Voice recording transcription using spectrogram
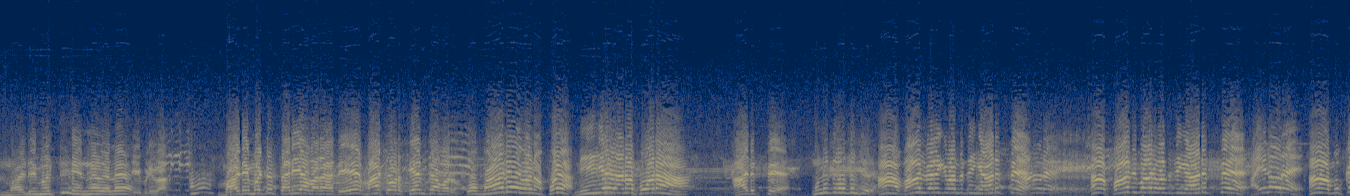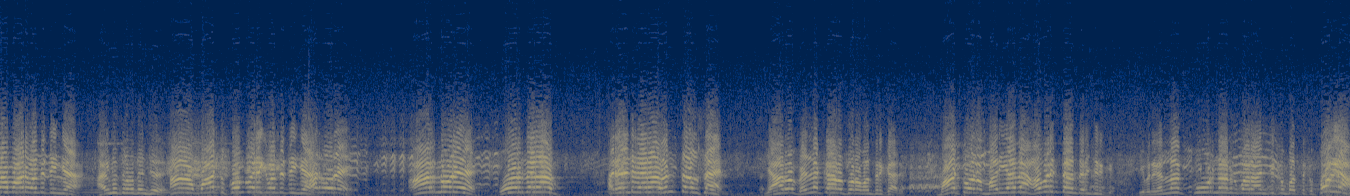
மடி மட்டும் என்ன வேலை? இப்படி வா. மடி மட்டும் சரியா வராது மாட்டோட சேர்ந்து தான் வரும். உன் மாடே வேணாம் போயா நீயே வேணா போடா. அடுத்து. முன்னூத்தி இருபத்தஞ்சு. ஆ வால் வரைக்கும் வந்துட்டீங்க அடுத்து. பாதி மாடு வந்துட்டீங்க அடுத்து. ஐநூறு. முக்கா மாடு வந்துட்டீங்க. ஐநூத்தி இருபத்தஞ்சு. மாட்டு கொம்பு வரைக்கும் வந்துட்டீங்க. அறுநூறு. அறுநூறு. ஒரு தரம். ரெண்டு தரம். ஒன் தௌசண்ட் யாரோ வெள்ளக்கார தூரம் வந்திருக்காரு. மாட்டோட மரியாதை அவருக்கு தான் தெரிஞ்சிருக்கு. இவனுக்கு எல்லாம் கூர்னானுக்கு பாரு அஞ்சுக்கும் பத்துக்கு போகிறா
